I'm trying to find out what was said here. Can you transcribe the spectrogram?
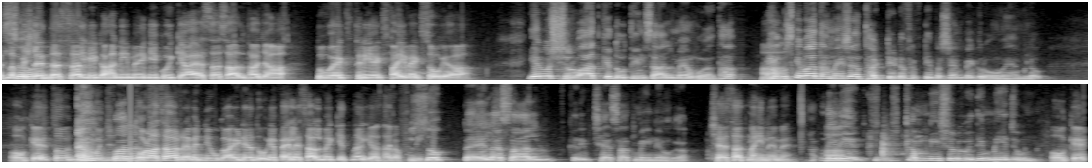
मतलब So- पिछले दस साल की कहानी में कि कोई क्या ऐसा साल था जहाँ two X three X five X हो गया? यार वो शुरुआत के दो तीन साल में हुआ था। हाँ। उसके बाद हमेशा थर्टी टू फिफ्टी परसेंट पे ग्रो हुए हम लोग। ओके तो जब मुझे पर- थोड़ा सा रेवेन्यू का आइडिया दोगे पहले साल में कितना गया था रफली सो पहला साल करीब छह सात महीने होगा। छह सात महीने में? नहीं नहीं कंपनी शुरू हुई थी मई जून में। ओके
